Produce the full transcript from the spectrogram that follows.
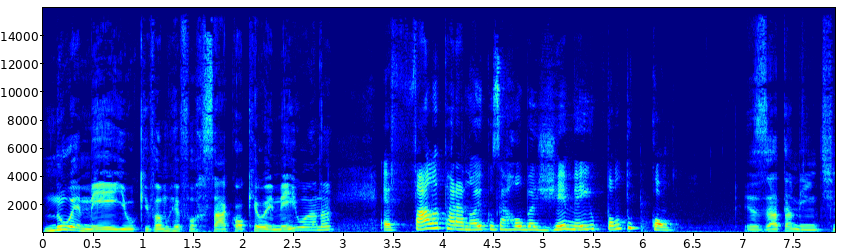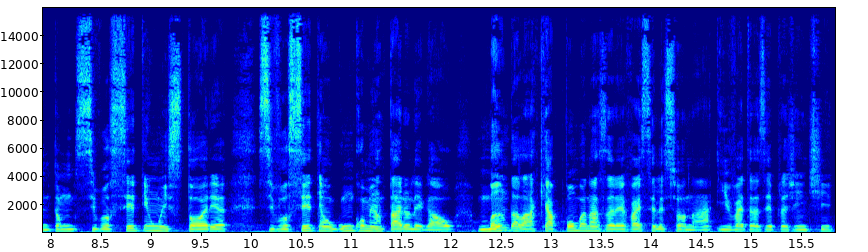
no e-mail, que vamos reforçar. Qual que é o e-mail, Ana? É falaparanoicos.gmail.com. Exatamente. Então, se você tem uma história, se você tem algum comentário legal, manda lá que a Pomba Nazaré vai selecionar e vai trazer pra gente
